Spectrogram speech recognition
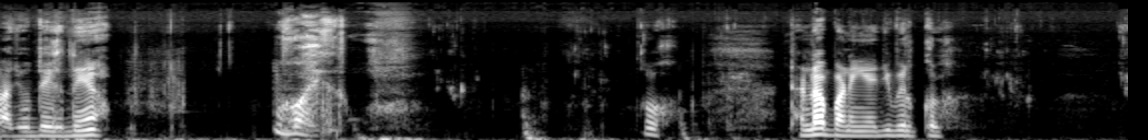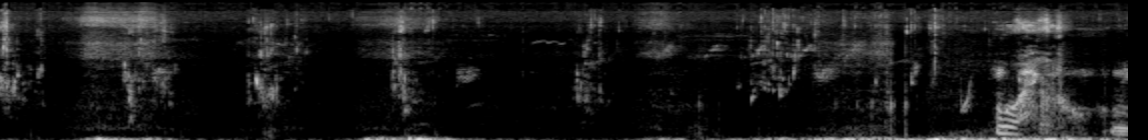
ਆਜੋ ਦੇਖਦੇ ਹਾਂ। ਵਾਹਿਗੁਰੂ। ਓਹ, ਠੰਡਾ ਪਾਣੀ ਹੈ ਜੀ, ਬਿਲਕੁਲ। ਵਾਹਿਗੁਰੂ।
